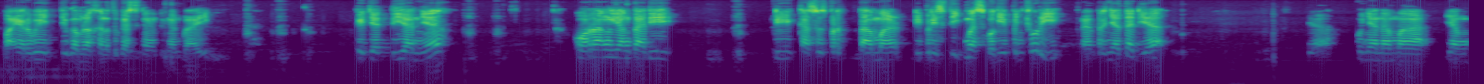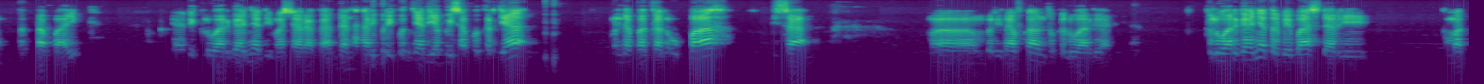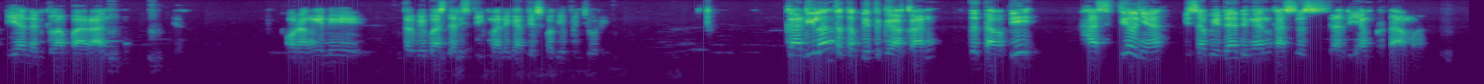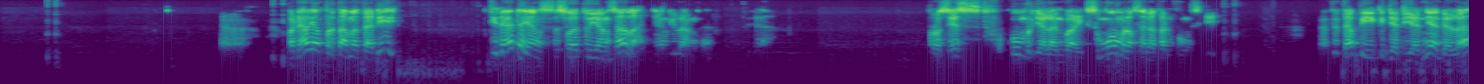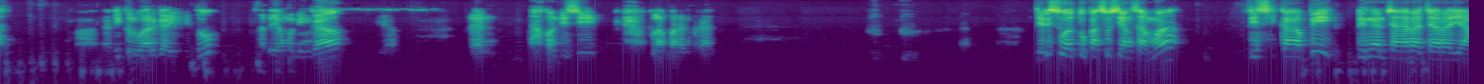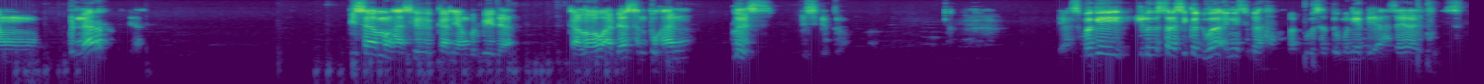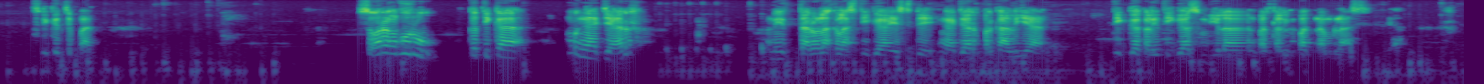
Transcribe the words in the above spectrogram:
Pak RW juga melaksanakan tugasnya dengan baik. Kejadiannya orang yang tadi di kasus pertama diberi stigma sebagai pencuri nah ternyata dia ya punya nama yang tetap baik ya di keluarganya di masyarakat dan hari berikutnya dia bisa bekerja mendapatkan upah bisa memberi nafkah untuk keluarga. Keluarganya terbebas dari kematian dan kelaparan. Orang ini terbebas dari stigma negatif sebagai pencuri. Keadilan tetap ditegakkan, tetapi hasilnya bisa beda dengan kasus dari yang pertama. Nah, padahal yang pertama tadi tidak ada yang sesuatu yang salah yang dilanggar proses hukum berjalan baik, semua melaksanakan fungsi. Nah, tetapi kejadiannya adalah nah, tadi keluarga itu ada yang meninggal ya, dan nah, kondisi kelaparan berat. Jadi suatu kasus yang sama disikapi dengan cara-cara yang benar ya, bisa menghasilkan yang berbeda kalau ada sentuhan plus di situ. Ya, sebagai ilustrasi kedua ini sudah 41 menit ya. Saya sedikit cepat. Seorang guru ketika mengajar ini taruhlah kelas 3 SD ngajar perkalian 3 kali 3 9 4 kali 4 16 ya.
